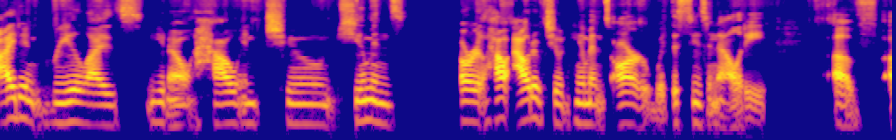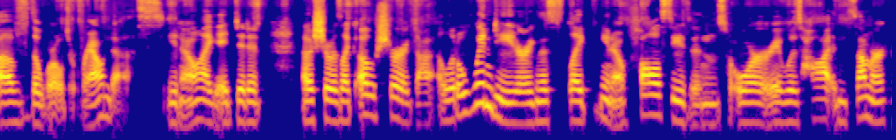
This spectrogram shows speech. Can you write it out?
i didn't realize you know how in tune humans or how out of tune humans are with the seasonality of of the world around us you know like it didn't i was sure was like oh sure it got a little windy during this like you know fall seasons or it was hot in summer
